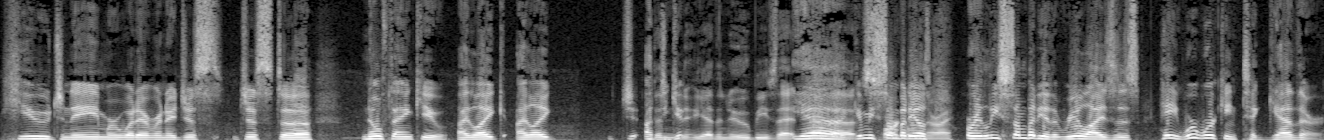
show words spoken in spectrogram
huge name or whatever, and I just just uh, no, thank you. I like I like. Uh, The get- yeah, the newbies that yeah, give me somebody else, or at least somebody that realizes, hey, we're working together.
